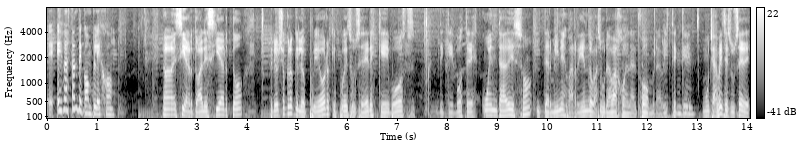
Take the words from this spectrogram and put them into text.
Eh, es bastante complejo. No, es cierto, Ale, es cierto. Pero yo creo que lo peor que puede suceder es que vos de que vos te des cuenta de eso y termines barriendo basura abajo de la alfombra, ¿viste? Que muchas veces sucede,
